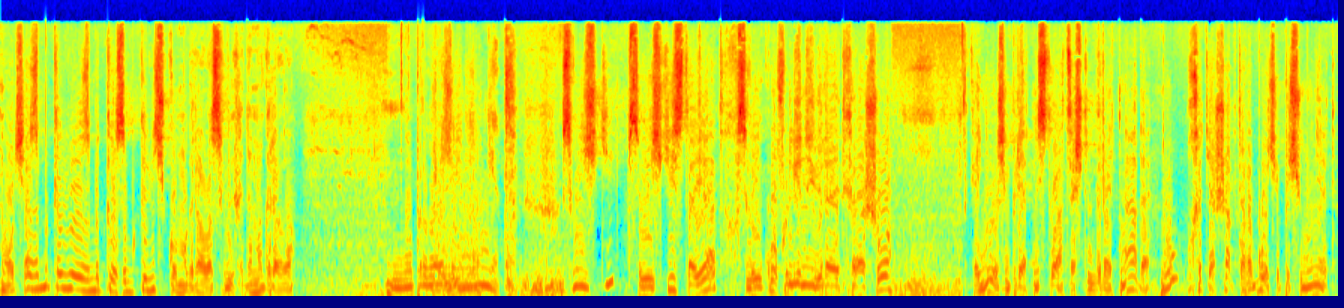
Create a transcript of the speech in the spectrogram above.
Ну, вот сейчас с, бокови- с бок- с боковичком играла, с выходом играла. Но продолжения нет. Своячки. Своячки стоят. Свояков Илина играет хорошо. Такая не очень приятная ситуация, что играть надо. Ну, хотя шар-то рабочий, почему нет?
